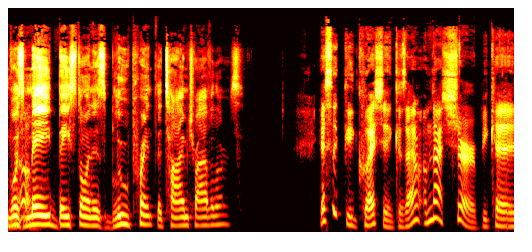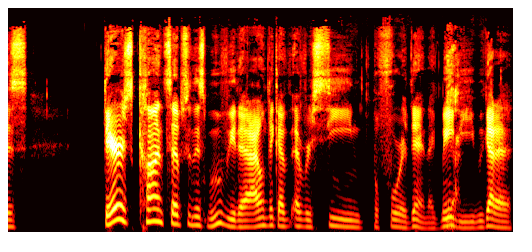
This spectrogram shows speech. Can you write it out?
was know. made based on this blueprint, The Time Travelers? That's a good question because I'm not sure because there's concepts in this movie that I don't think I've ever seen before. Then, like Yeah. maybe we gotta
